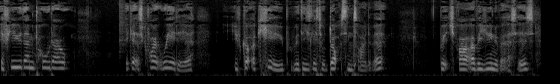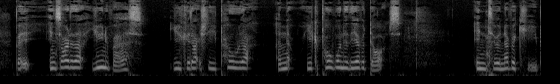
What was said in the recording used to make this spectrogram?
if you then pulled out, it gets quite weird here. You've got a cube with these little dots inside of it, which are other universes. But inside of that universe, you could actually pull that, and you could pull one of the other dots into another cube.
